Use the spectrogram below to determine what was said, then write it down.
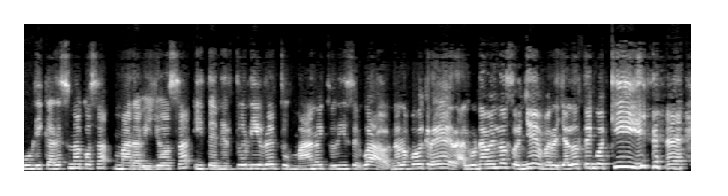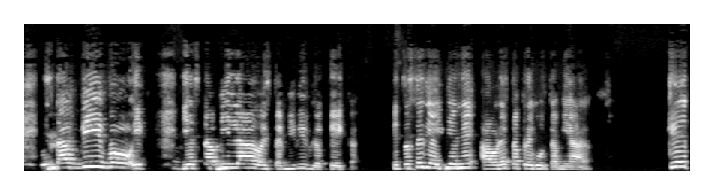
Publicar es una cosa maravillosa y tener tu libro en tus manos y tú dices, wow, no lo puedo creer, alguna vez lo soñé, pero ya lo tengo aquí, está vivo y, y, está a mi lado, está en mi biblioteca. Entonces de ahí viene ahora esta pregunta, mía. ¿Qué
